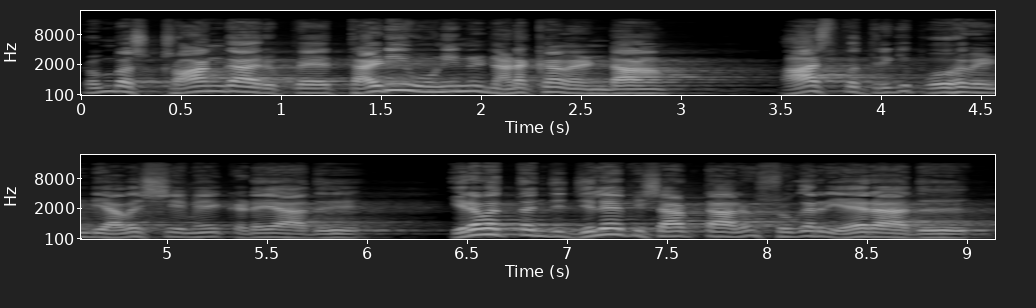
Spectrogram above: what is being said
ரொம்ப ஸ்ட்ராங்காக இருப்பேன் தடி உணின்னு நடக்க வேண்டாம். ஆஸ்பத்திரிக்கு போக வேண்டிய அவசியமே கிடையாது. இருபத்தஞ்சு ஜிலேபி சாப்பிட்டாலும் சுகர் ஏறாது.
